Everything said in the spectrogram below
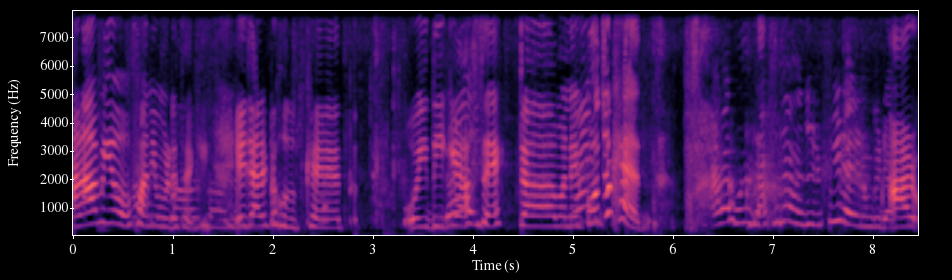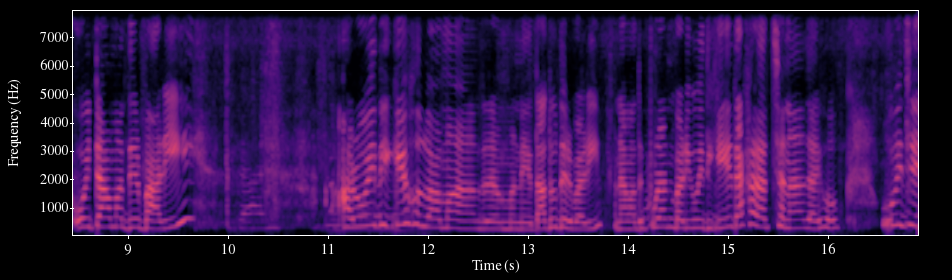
আর আমিও ফানি মুডে থাকি। এই যে আরেকটা হলুদ ক্ষেত ওই দিকে আছে একটা মানে কচু ক্ষেত। আর ওইটা আমাদের বাড়ি। আর ওইদিকে হলো আমার মানে দাদুদের বাড়ি মানে আমাদের পুরান বাড়ি ওই দিকে দেখা যাচ্ছে না, যাই হোক। ওই যে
